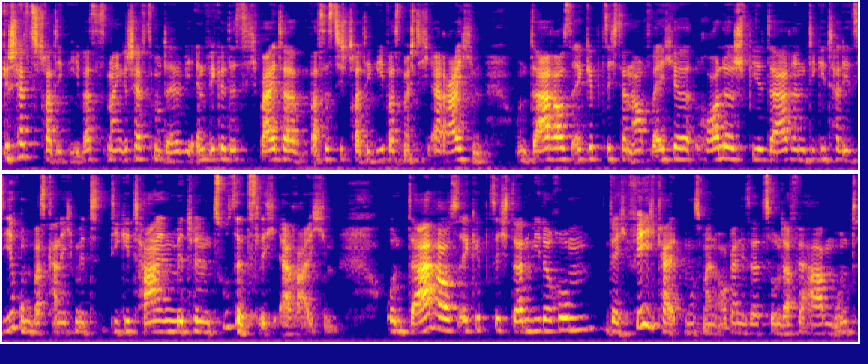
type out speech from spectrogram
Geschäftsstrategie, was ist mein Geschäftsmodell, wie entwickelt es sich weiter, was ist die Strategie, was möchte ich erreichen. Und daraus ergibt sich dann auch, welche Rolle spielt darin Digitalisierung, was kann ich mit digitalen Mitteln zusätzlich erreichen. Und daraus ergibt sich dann wiederum, welche Fähigkeiten muss meine Organisation dafür haben. Und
